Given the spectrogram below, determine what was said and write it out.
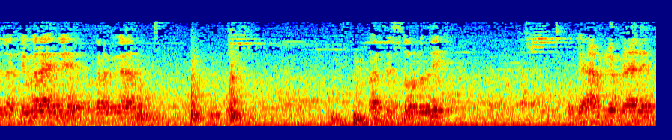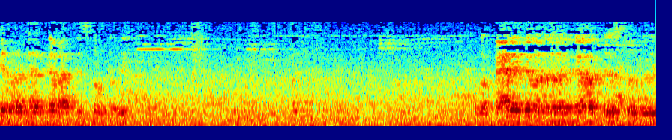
ఇలా కెమెరా అయితే ఒక రకంగా వర్తిస్తూ ఉంటుంది. ఒక యాంప్లిఫైర్ అయితే మరొక రకంగా వర్తిస్తూ ఉంటుంది. ఒక ఫ్యాన్ అయితే మరొక రకంగా వర్తిస్తూ ఉంటుంది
